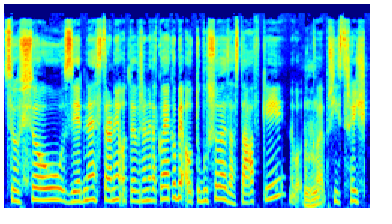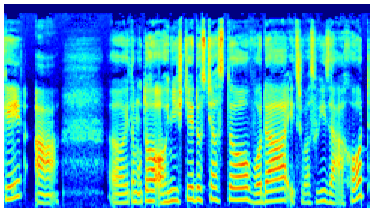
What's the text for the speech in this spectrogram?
což jsou z jedné strany otevřené takové jakoby autobusové zastávky nebo mhm. takové mm-hmm. přístřežky a e, je tam u toho ohniště dost často, voda i třeba suchý záchod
